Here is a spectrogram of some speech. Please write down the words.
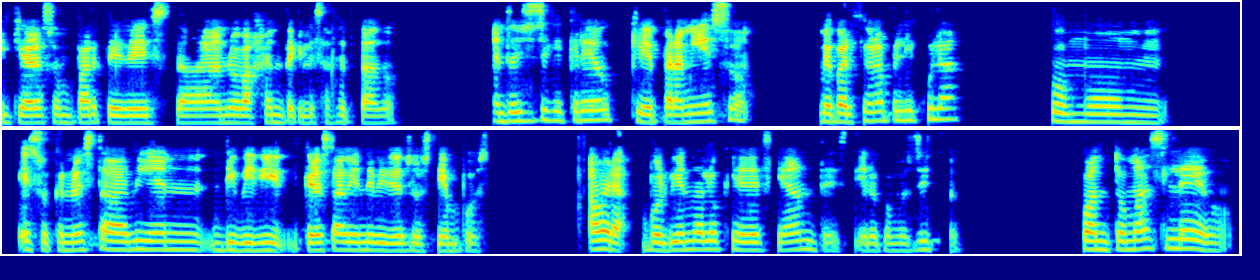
y que ahora son parte de esta nueva gente que les ha aceptado. Entonces yo sí que creo que para mí eso me pareció una película como mm, eso, que no estaba bien dividido, que no estaba bien divididos los tiempos. Ahora, volviendo a lo que decía antes y a lo que hemos dicho, cuanto más leo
